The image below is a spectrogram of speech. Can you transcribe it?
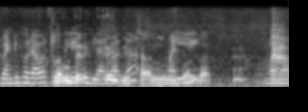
ట్వంటీ ఫోర్ అవర్స్ వదిలేసిన తర్వాత మళ్ళీ మనం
